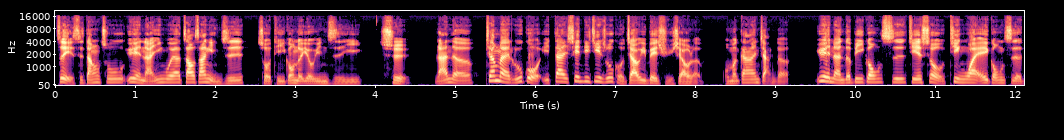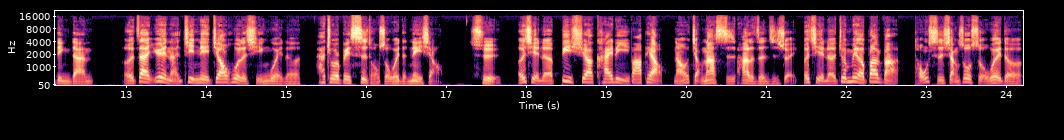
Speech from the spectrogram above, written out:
这也是当初越南因为要招商引资所提供的诱因之一。是，然而将来如果一旦限地进出口交易被取消了，我们刚刚讲的越南的 B 公司接受境外 A 公司的订单，而在越南境内交货的行为呢，它就会被视同所谓的内销。是，而且呢，必须要开立发票，然后缴纳十趴的增值税，而且呢，就没有办法同时享受所谓的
